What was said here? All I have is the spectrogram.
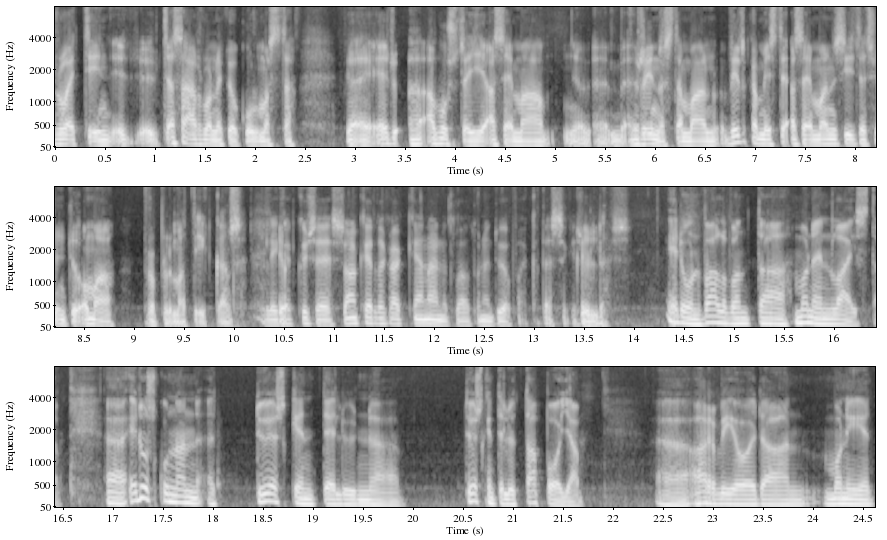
ruvettiin tasa-arvonäkökulmasta avustajien asemaa rinnastamaan virkamiesten asemaan, niin siitä syntyi oma problematiikkansa. Eli jo. kyseessä on kerta kaikkiaan ainutlaatuinen työpaikka tässäkin. Kyllä. Edun valvontaa monenlaista. Eduskunnan työskentelyn, työskentelytapoja arvioidaan monien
